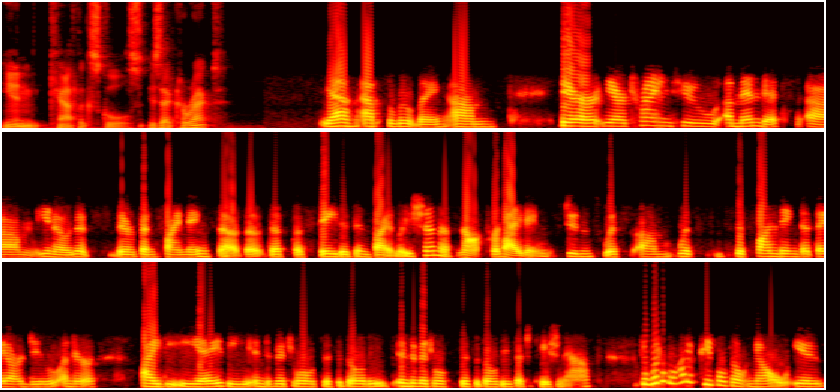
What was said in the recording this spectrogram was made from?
in Catholic schools. Is that correct? Yeah, absolutely. Um, they're they're trying to amend it. Um, you know that there have been findings that the, that the state is in violation of not providing students with um, with the funding that they are due under IDEA, the Individual Disabilities Individuals Disabilities Education Act. So, what a lot of people don't know is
